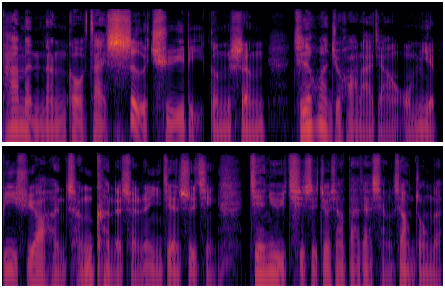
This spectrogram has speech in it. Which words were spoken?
他们能够在社区里更生。其实换句话来讲，我们也必须要很诚恳的承认一件事情：监狱其实就像大家想象中的，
